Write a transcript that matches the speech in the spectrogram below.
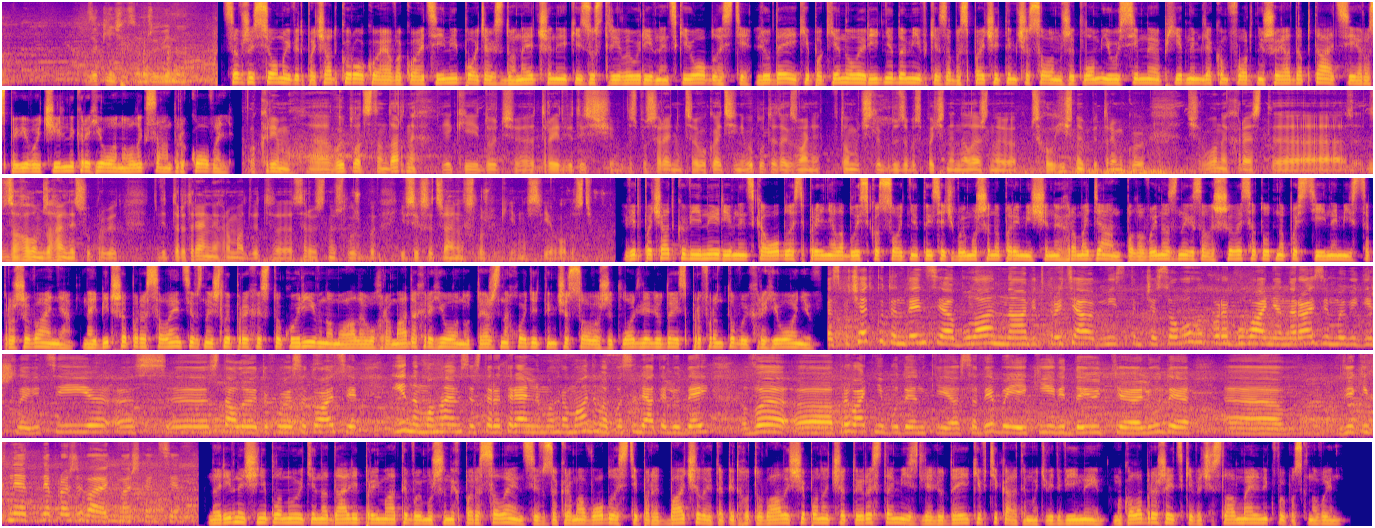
закінчиться може війна. Це вже сьомий від початку року евакуаційний потяг з Донеччини, який зустріли у Рівненській області. Людей, які покинули рідні домівки, забезпечать тимчасовим житлом і усім необхідним для комфортнішої адаптації, розповів очільник регіону Олександр Коваль. Окрім е, виплат стандартних, які йдуть 3-2 тисячі безпосередньо, це евакуаційні виплати, так звані, в тому числі будуть забезпечені належною психологічною підтримкою, Червоний Хрест, е, загалом загальний супровід від територіальних громад, від е, сервісної служби і всіх соціальних служб, які в нас є в області. Від початку війни Рівненська область прийняла близько сотні тисяч вимушено переміщених громадян. Половина з них залишилася тут на постійне місце проживання. Найбільше переселенців знайшли прихисток у Рівному, але у громадах регіону теж знаходять тимчасове житло для людей з прифронтових регіонів. Спочатку тенденція була на відкриття місць тимчасового перебування. Наразі ми відійшли від цієї е, е, сталої такої ситуації і намагаємося з територіальними громадами поселяти людей в е, приватні будинки, садиби, які віддають е, люди, е, в яких не, не проживають мешканці. На Рівненщині планують і надалі приймати вимушених переселенців. Зокрема, в області передбачили та підготували ще понад 400 місць для людей, які втікатимуть від війни. Микола Брежицький, Вячеслав Мельник, випуск новин.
